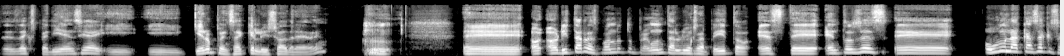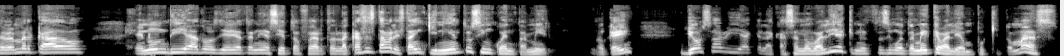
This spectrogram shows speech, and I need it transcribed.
de experiencia y, quiero pensar que lo hizo adrede. Eh, ahorita respondo tu pregunta, Luis, rapidito. Este, entonces, eh, hubo una casa que se ve en mercado, en un día, dos días ya tenía siete ofertas. La casa estaba listada en 550 mil, ¿ok? Yo sabía que la casa no valía 550 mil, que valía un poquito más,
